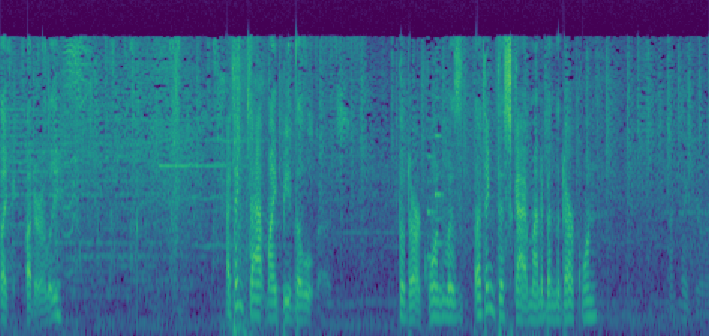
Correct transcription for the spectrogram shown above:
like utterly. I think that might be the the dark one. Was I think this guy might have been the dark one. I think you're right.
